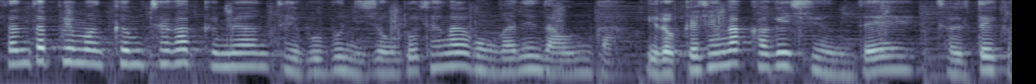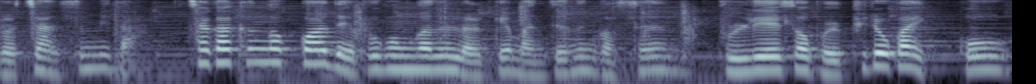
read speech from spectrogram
산타페만큼 차가 크면 대부분 이 정도 생활 공간이 나온다. 이렇게 생각하기 쉬운데 절대 그렇지 않습니다. 차가 큰 것과 내부 공간을 넓게 만드는 것은 분리해서 볼 필요가 있고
